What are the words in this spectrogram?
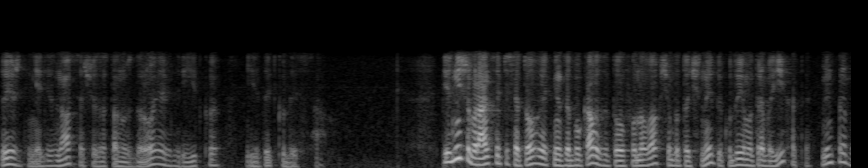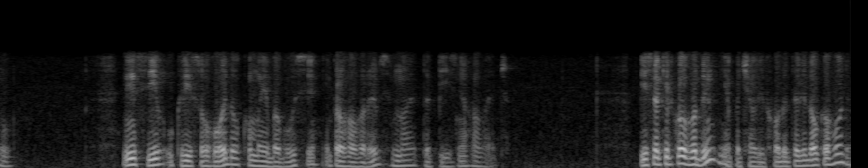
тиждень я дізнався, що за стану здоров'я він рідко їздить кудись сам. Пізніше вранці, після того, як він заблукав і зателефонував, щоб уточнити, куди йому треба їхати, він прибув. Він сів у крісло гойдалку моєї бабусі і проговорив зі мною до пізнього вечора. Після кількох годин я почав відходити від алкоголю,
